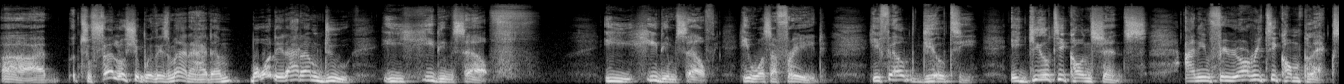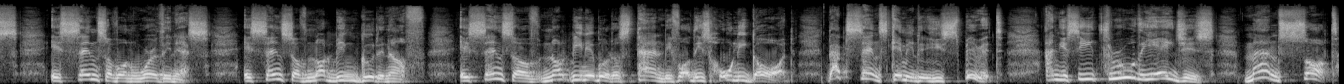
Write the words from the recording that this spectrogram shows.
uh, to fellowship with his man Adam. But what did Adam do? He hid himself. He hid himself. He was afraid. He felt guilty, a guilty conscience, an inferiority complex, a sense of unworthiness, a sense of not being good enough, a sense of not being able to stand before this holy God. That sense came into his spirit. And you see, through the ages, man sought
